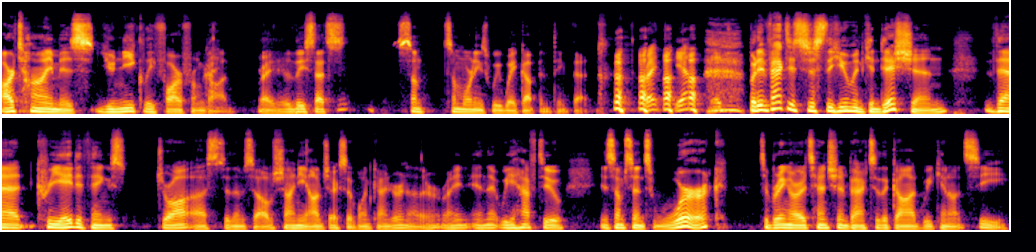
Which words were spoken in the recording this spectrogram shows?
our time is uniquely far from God, right? At least that's some some mornings we wake up and think that. Right? Yeah. But in fact, it's just the human condition that created things draw us to themselves, shiny objects of one kind or another, right? And that we have to, in some sense, work to bring our attention back to the God we cannot see.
